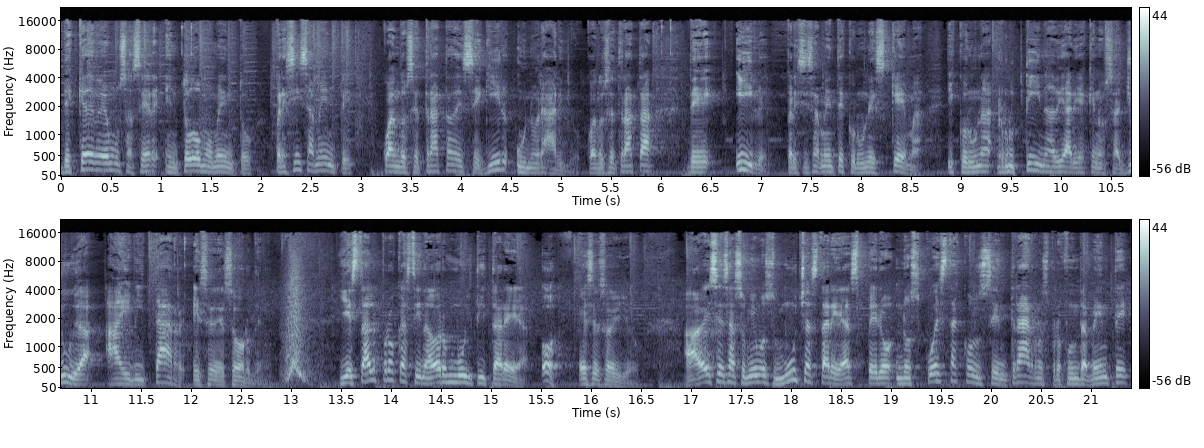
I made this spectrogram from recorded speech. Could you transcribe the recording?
de qué debemos hacer en todo momento, precisamente cuando se trata de seguir un horario, cuando se trata de ir precisamente con un esquema y con una rutina diaria que nos ayuda a evitar ese desorden. Y está el procrastinador multitarea. Oh, ese soy yo. A veces asumimos muchas tareas, pero nos cuesta concentrarnos profundamente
